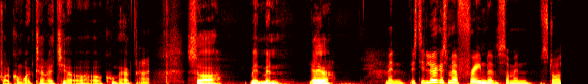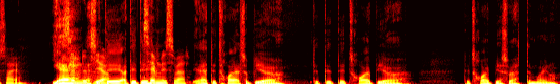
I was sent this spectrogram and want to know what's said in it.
folk kommer ikke til at rigtig og, og kunne mærke det. Nej. Så, men, men, ja, ja. Men hvis de lykkes med at frame det som en stor sejr, ja, det altså bliver det, og det, det, temmelig svært. Ja, det tror jeg altså bliver, det, det, det tror jeg bliver, det tror jeg bliver svært, det må jeg indrømme.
